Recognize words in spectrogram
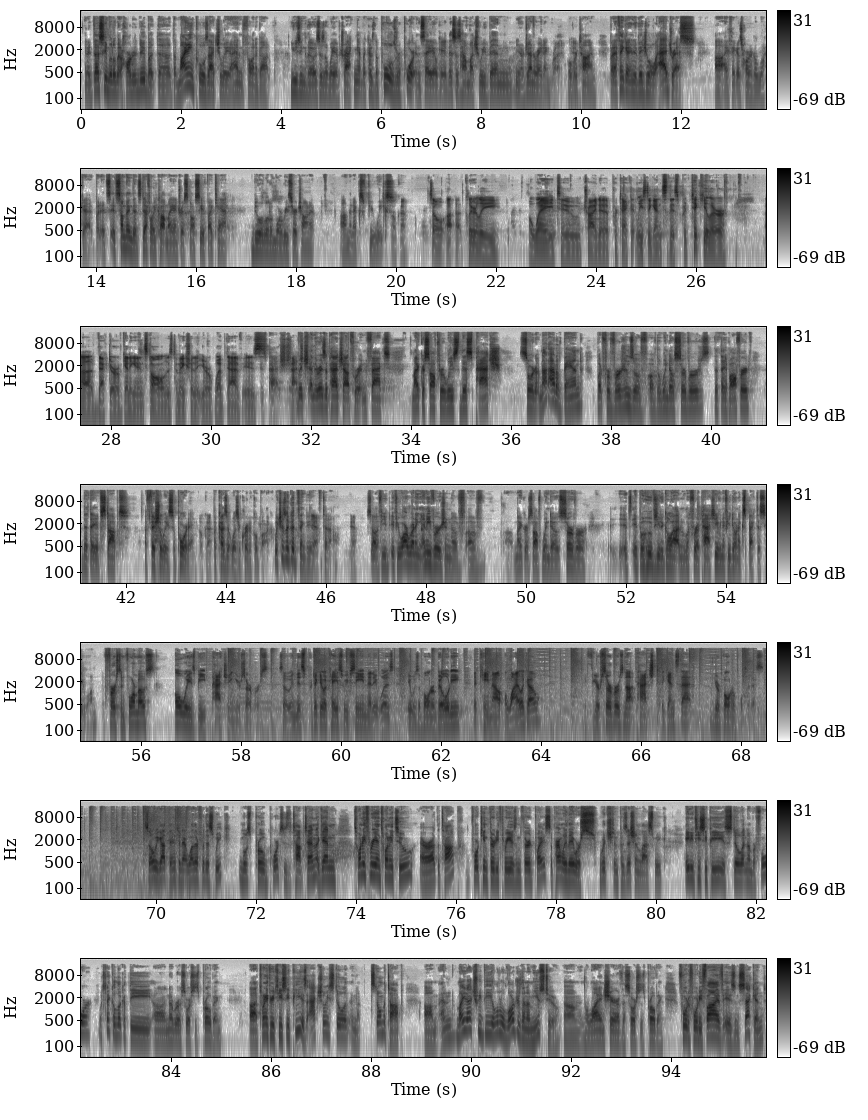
And it does seem a little bit harder to do, but the, the mining pools actually, I hadn't thought about using those as a way of tracking it because the pools report and say, okay, this is how much we've been you know, generating right. over yeah. time. But I think an individual address, uh, I think is harder to look at. But it's, it's something that's definitely caught my interest, and I'll see if I can't do a little more research on it on um, the next few weeks. Okay. So uh, uh clearly, a way to try to protect at least against this particular uh, vector of getting it installed is to make sure that your WebDAV is, is patched, patched. Which and there is a patch out for it. In fact, Microsoft released this patch sort of not out of band, but for versions of, of the Windows servers that they've offered that they have stopped officially supporting okay. because it was a critical bug, which is a good thing to, yeah. to know. Yeah. So if you if you are running any version of, of uh, Microsoft Windows Server it, it behooves you to go out and look for a patch, even if you don't expect to see one. First and foremost, always be patching your servers. So in this particular case, we've seen that it was it was a vulnerability that came out a while ago. If your server is not patched against that, you're vulnerable to this. So we got the internet weather for this week. Most probe ports is the top 10. Again, 23 and 22 are at the top. 1433 is in third place. Apparently they were switched in position last week. 80 TCP is still at number four. Let's take a look at the uh, number of sources probing. Uh, 23 TCP is actually still in the, still in the top um, and might actually be a little larger than I'm used to. Um, the lion's share of the sources probing. 4 to 45 is in second.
